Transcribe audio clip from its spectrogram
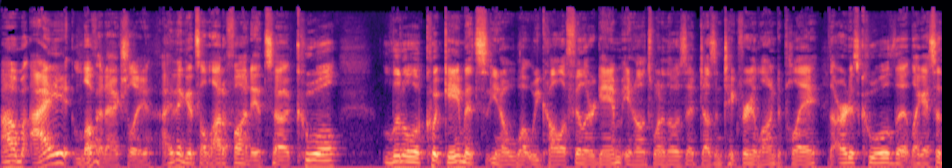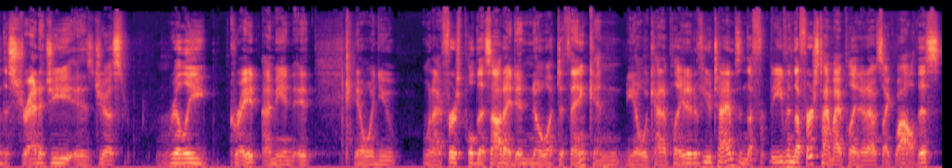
Um, I love it actually. I think it's a lot of fun. It's a cool little quick game. It's you know what we call a filler game. You know, it's one of those that doesn't take very long to play. The art is cool. That like I said, the strategy is just really great. I mean, it. You know, when you when I first pulled this out, I didn't know what to think, and you know, we kind of played it a few times, and the even the first time I played it, I was like, wow, this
